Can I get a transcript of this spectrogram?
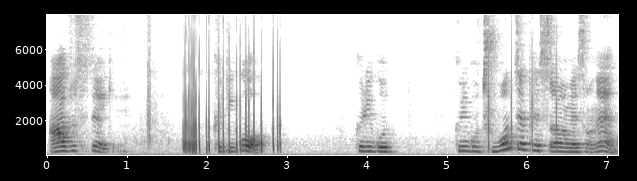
아주 세게. 그리고 그리고 그리고 두 번째 패싸움에서는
